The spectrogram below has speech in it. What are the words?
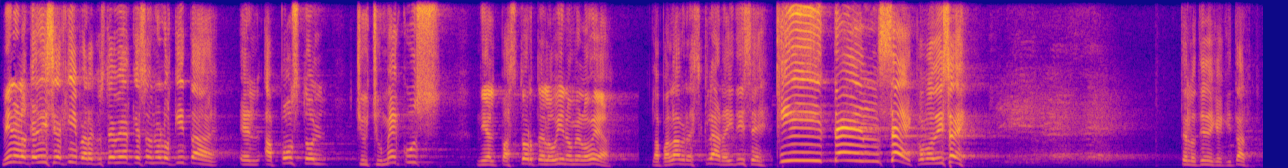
Mire lo que dice aquí para que usted vea que eso no lo quita el apóstol Chuchumecus ni el pastor Telovino me lo vea. La palabra es clara y dice, quítense, como dice, Usted lo tiene que quitar,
